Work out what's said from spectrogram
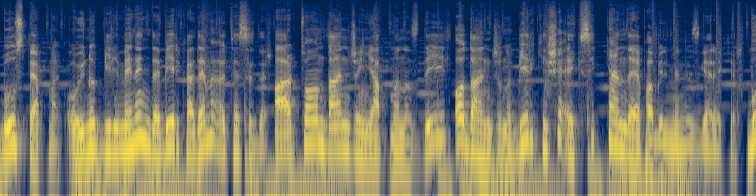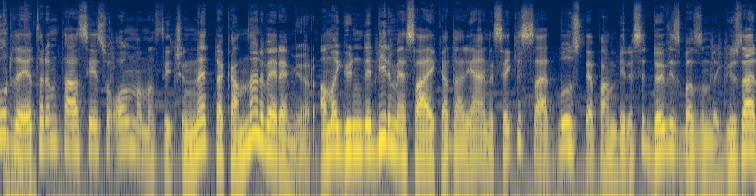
boost yapmak oyunu bilmenin de bir kademe ötesidir. Artı 10 dungeon yapmanız değil, o dungeon'ı bir kişi eksikken de yapabilmeniz gerekir. Burada yatırım tavsiyesi olmaması için net rakamlar veremiyorum. Ama günde bir mesai kadar yani 8 saat boost yapan birisi döviz bazında güzel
